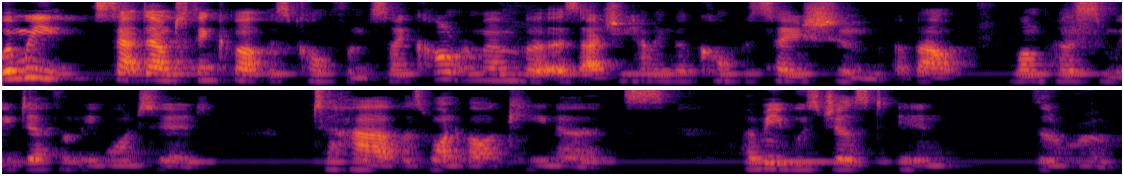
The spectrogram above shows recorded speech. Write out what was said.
when we sat down to think about this conference, I can't remember us actually having a conversation about one person we definitely wanted to have as one of our keynotes. Homi was just in the room.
